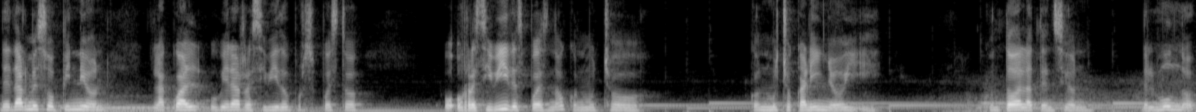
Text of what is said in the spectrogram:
darme su opinión, la cual hubiera recibido, por supuesto, o, recibí después, ¿no? Con mucho, con mucho cariño y con toda la atención del mundo.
